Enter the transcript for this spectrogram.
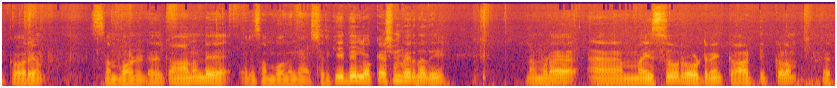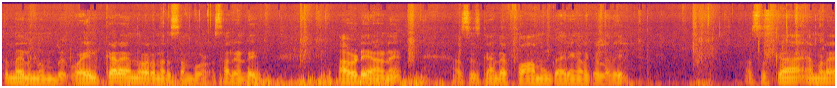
അക്വേറിയം സംഭവമുണ്ട് അതിൽ കാണേണ്ട ഒരു സംഭവം തന്നെയാണ്. ശരിക്കും ഇത് ലൊക്കേഷൻ വരുന്നത് നമ്മുടെ മൈസൂർ റോട്ടിന് കാട്ടിക്കുളം എത്തുന്നതിന് മുമ്പ് വയൽക്കര എന്ന് പറയുന്നൊരു സംഭവം സ്ഥലമുണ്ട്. അവിടെയാണ് അസിസ് ഖാന്റെ ഫാമും കാര്യങ്ങളൊക്കെ ഉള്ളത്. അസിസ് ഖാൻ നമ്മളെ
